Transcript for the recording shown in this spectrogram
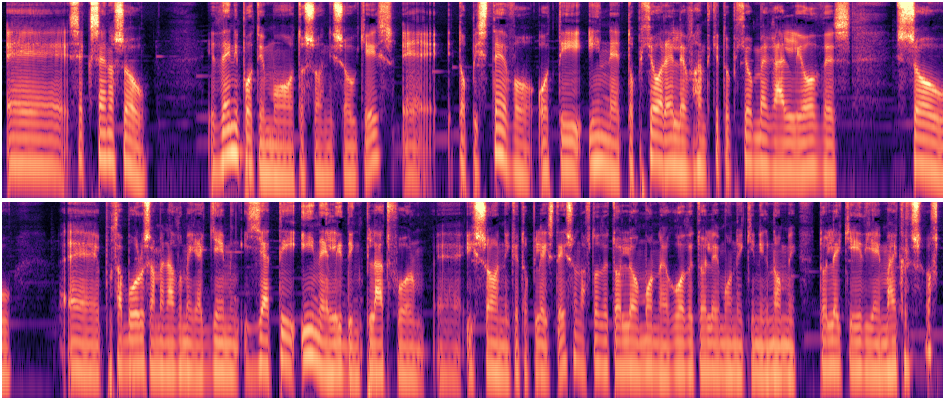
ε, σε ξένο show. Δεν υποτιμώ το Sony Showcase, ε, το πιστεύω ότι είναι το πιο relevant και το πιο μεγαλειώδες show ε, που θα μπορούσαμε να δούμε για gaming γιατί είναι leading platform ε, η Sony και το PlayStation. Αυτό δεν το λέω μόνο εγώ, δεν το λέει μόνο η κοινή γνώμη, το λέει και η ίδια η Microsoft.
